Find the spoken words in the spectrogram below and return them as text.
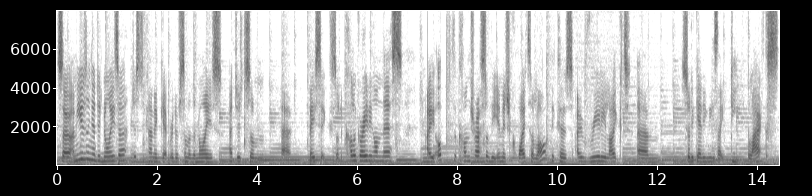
So I'm using a denoiser just to kind of get rid of some of the noise. I did some uh, basic sort of color grading on this. I upped the contrast of the image quite a lot because I really liked um, sort of getting these like deep blacks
